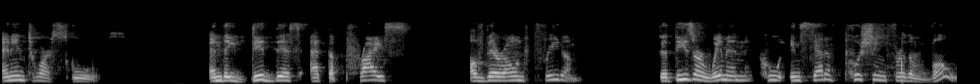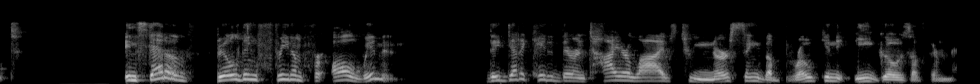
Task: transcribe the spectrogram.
and into our schools. And they did this at the price of their own freedom. That these are women who, instead of pushing for the vote, instead of building freedom for all women, they dedicated their entire lives to nursing the broken egos of their men.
